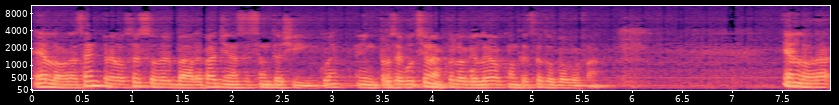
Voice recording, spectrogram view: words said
E allora, sempre lo stesso verbale, pagina 65, in prosecuzione a quello che le ho contestato poco fa. E allora,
